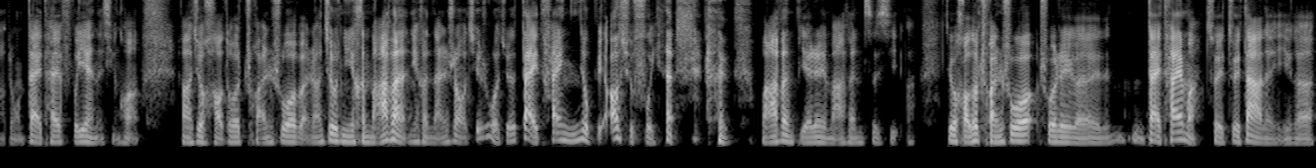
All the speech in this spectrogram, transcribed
这种带胎赴宴的情况啊，就好多传说吧，然后就你很麻烦，你很难受。其实我觉得带胎您就不要去赴宴，麻烦别人也麻烦自己吧。就好多传说说这个带胎嘛，最最大的一个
